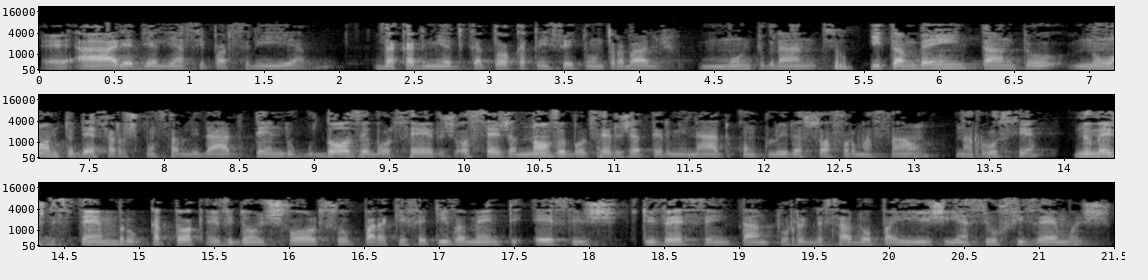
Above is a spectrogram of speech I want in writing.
eh, a área de aliança e parceria da Academia de Catoca tem feito um trabalho muito grande e também, tanto no âmbito dessa responsabilidade, tendo 12 bolseiros, ou seja, 9 bolseiros já terminado, concluído a sua formação na Rússia. No mês de setembro, Catoca evitou um esforço para que efetivamente esses tivessem tanto regressado ao país e assim o fizemos.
